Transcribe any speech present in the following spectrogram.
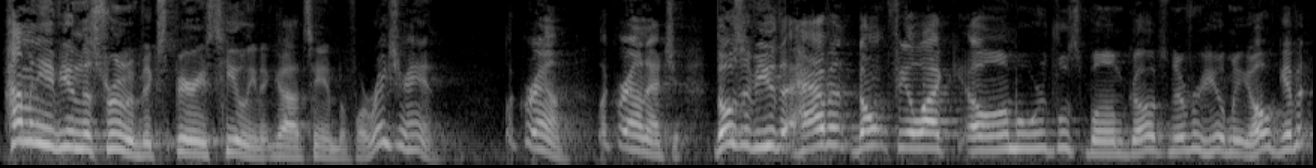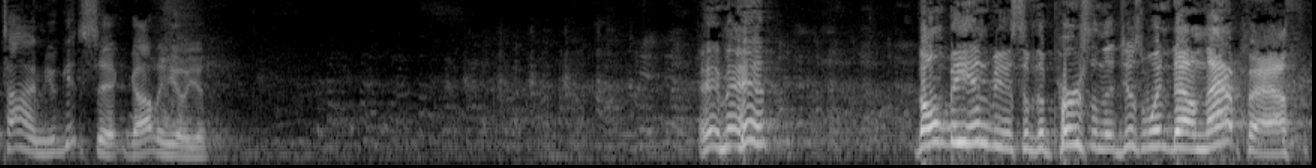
How many of you in this room have experienced healing at God's hand before? Raise your hand. Look around. Look around at you. Those of you that haven't, don't feel like, oh, I'm a worthless bum. God's never healed me. Oh, give it time. You get sick. God will heal you. Amen. Don't be envious of the person that just went down that path.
